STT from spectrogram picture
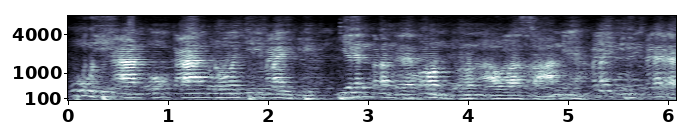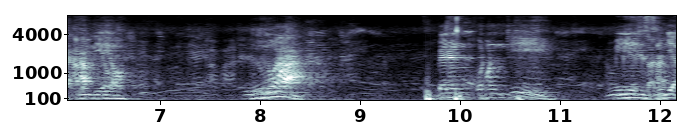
ผู้ที่อ่านองค์การโดยที่ไม่ผิดเพี้ยนตั้งแต่ต้นจนอวสานเนี่ย ไม่ผิดแม้แต่คำเดียวถือว่า เป็นคนที่มีสัญญ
